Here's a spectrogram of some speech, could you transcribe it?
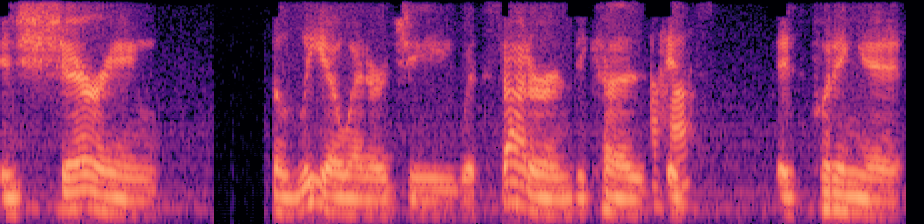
is sharing the Leo energy with Saturn because Uh-huh. it's it's putting it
